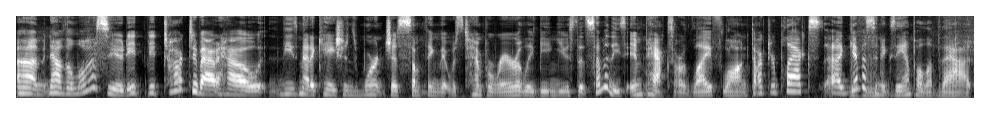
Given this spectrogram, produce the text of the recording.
Um, now, the lawsuit, it, it, talked about how these medications weren't just something that was temporarily being used, that some of these impacts are lifelong. Dr. Plax, uh, give mm-hmm. us an example of that.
